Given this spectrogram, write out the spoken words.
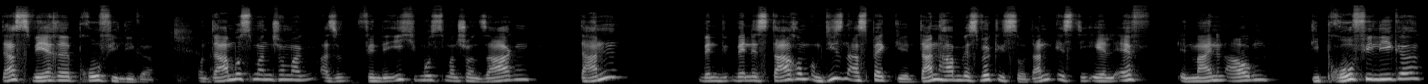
das wäre Profiliga. Und da muss man schon mal, also finde ich, muss man schon sagen, dann, wenn, wenn es darum, um diesen Aspekt geht, dann haben wir es wirklich so. Dann ist die ELF in meinen Augen die Profiliga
